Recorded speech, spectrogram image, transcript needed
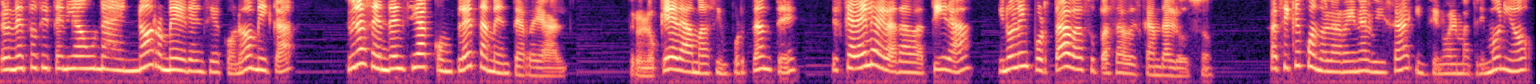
Ernesto sí tenía una enorme herencia económica y una ascendencia completamente real. Pero lo que era más importante es que a él le agradaba Tira y no le importaba su pasado escandaloso. Así que cuando la reina Luisa insinuó el matrimonio,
